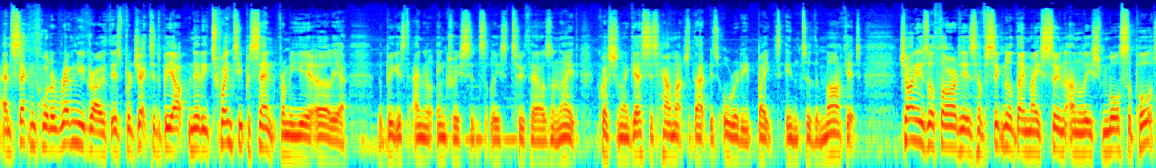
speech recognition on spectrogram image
And second quarter revenue growth is projected to be up nearly 20% from a year earlier. The biggest annual increase since at least 2008. Question, I guess, is how much of that is already baked into the market. Chinese authorities have signalled they may soon unleash more support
